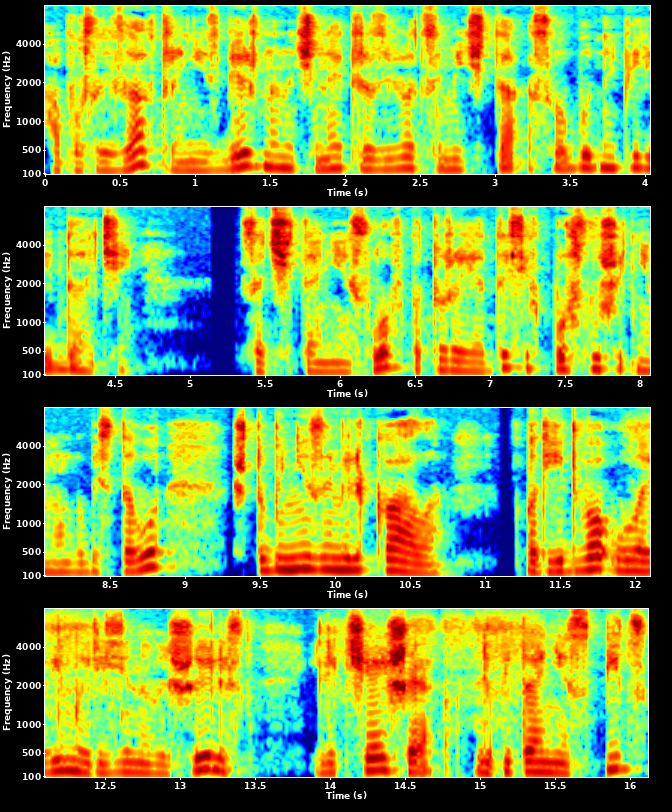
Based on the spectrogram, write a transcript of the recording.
А послезавтра неизбежно начинает развиваться мечта о свободной передаче – сочетание слов, которые я до сих пор слышать не могу без того, чтобы не замелькало под едва уловимый резиновый шелест и легчайшее лепетание спиц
